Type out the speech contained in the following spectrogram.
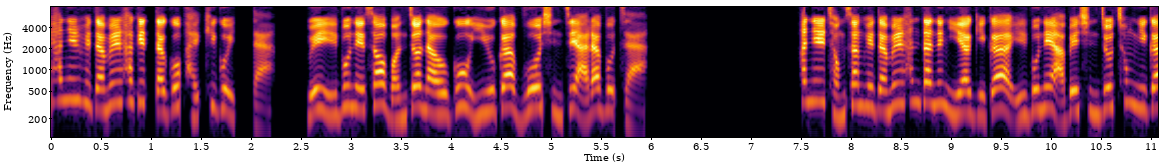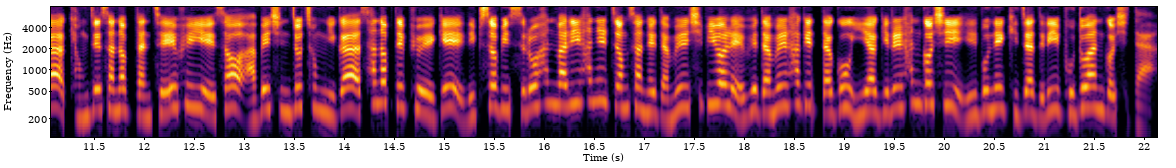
한일 회담을 하겠다고 밝히고 있다. 왜 일본에서 먼저 나오고 이유가 무엇인지 알아보자. 한일 정상회담을 한다는 이야기가 일본의 아베 신조 총리가 경제산업단체의 회의에서 아베 신조 총리가 산업대표에게 립서비스로 한 말이 한일 정상회담을 12월에 회담을 하겠다고 이야기를 한 것이 일본의 기자들이 보도한 것이다.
